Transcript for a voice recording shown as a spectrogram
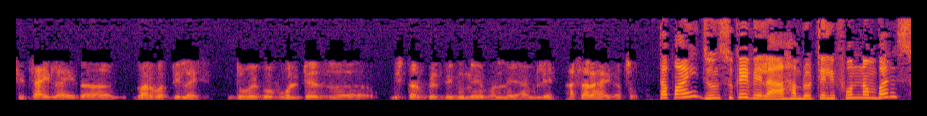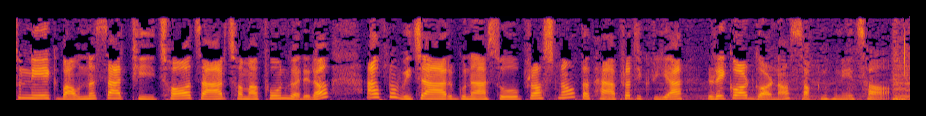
सिँचाइलाई र घरबत्तीलाई दुवैको भोल्टेज स्तर वृद्धि हुने भन्ने हामीले आशा राखेका छौँ। तपाईँ जुनसुकै बेला हाम्रो टेलिफोन नम्बर शून्य एक बान्न साठी छ चार छमा फोन गरेर आफ्नो विचार गुनासो प्रश्न तथा प्रतिक्रिया रेकर्ड गर्न सक्नुहुनेछ।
